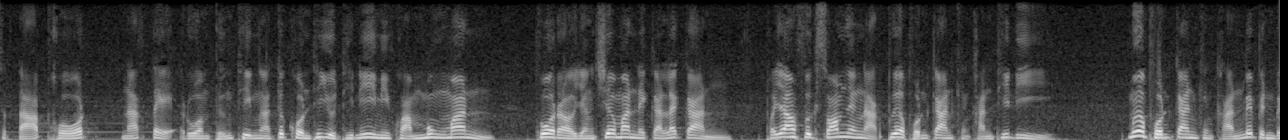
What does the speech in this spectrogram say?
สตาฟโค้ชนักเตะรวมถึงทีมงานทุกคนที่อยู่ที่นี่มีความมุ่งมั่น พวกเรายังเชื่อมั่นในกันและกัน พยายามฝึกซ้อมอย่างหนักเพื่อผลการแข่งขันที่ดี เมื่อผลการแข่งขันไม่เป็นไป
